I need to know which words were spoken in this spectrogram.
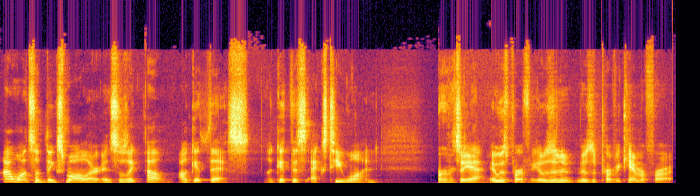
i want something smaller. And so i was like oh i'll get this. I'll get this xt1 Perfect. so yeah it was perfect. It was an, it was a perfect camera for it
